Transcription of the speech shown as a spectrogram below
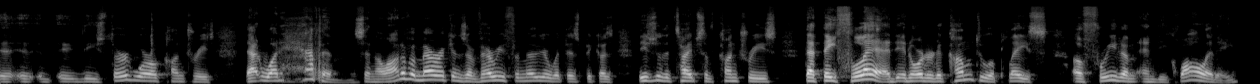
uh, uh, these third world countries that what happens, and a lot of Americans are very familiar with this because these are the types of countries that they fled in order to come to a place of freedom and equality.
